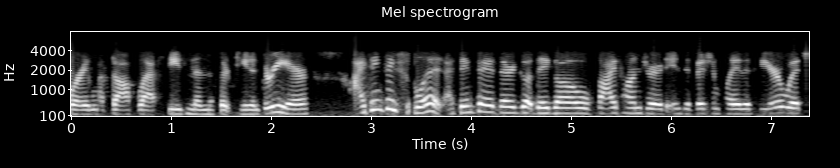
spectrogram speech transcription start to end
where he left off last season in the 13 and 3 year. I think they split. I think they they go they go 500 in division play this year, which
